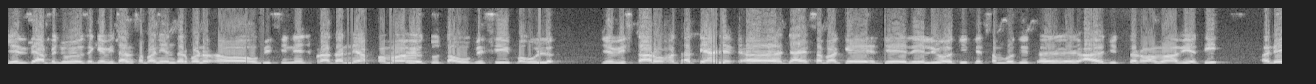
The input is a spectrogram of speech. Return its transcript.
જે રીતે આપણે જોયું હશે કે વિધાનસભાની અંદર પણ ઓબીસી ને જ પ્રાધાન્ય આપવામાં આવ્યું હતું. ઓબીસી બહુલ જે વિસ્તારો હતા, ત્યાં જ જાહેર સભા કે જે રેલીઓ હતી, તે સંબોધિત આયોજિત કરવામાં આવી હતી. અને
